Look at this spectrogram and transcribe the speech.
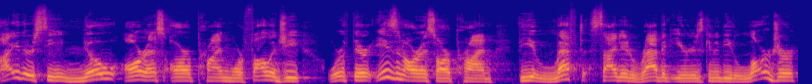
either see no RSR prime morphology or if there is an RSR prime, the left-sided rabbit ear is gonna be larger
